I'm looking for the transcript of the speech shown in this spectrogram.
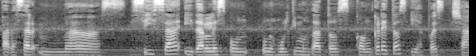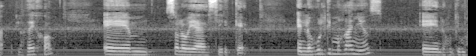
para ser más precisa y darles unos últimos datos concretos, y después ya los dejo, em, solo voy a decir que en los últimos años en los últimos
